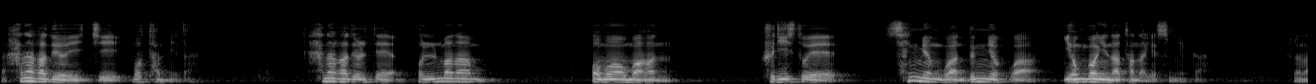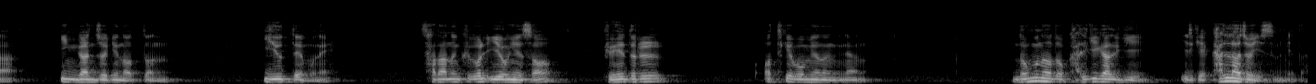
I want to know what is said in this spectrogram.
하나가 되어 있지 못합니다. 하나가 될 때 얼마나 어마어마한 그리스도의 생명과 능력과 영광이 나타나겠습니까? 그러나 인간적인 어떤 이유 때문에 사단은 그걸 이용해서 교회들을 어떻게 보면은 그냥 너무나도 갈기갈기 이렇게 갈라져 있습니다.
